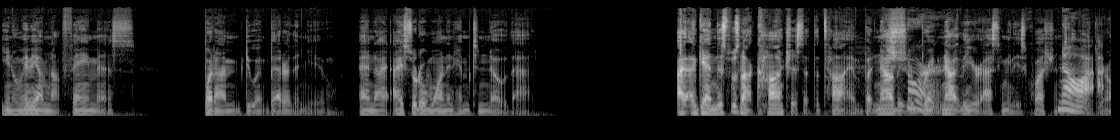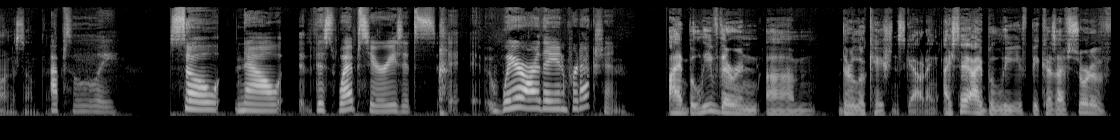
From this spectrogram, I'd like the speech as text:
you know, maybe I'm not famous, but I'm doing better than you, and I, I sort of wanted him to know that. I, again, this was not conscious at the time, but now that you're bring, now that you're asking me these questions, No, I think you're onto something. Absolutely. So now, this web series, it's where are they in production? I believe they're in um, their location scouting. I say I believe because I've sort of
